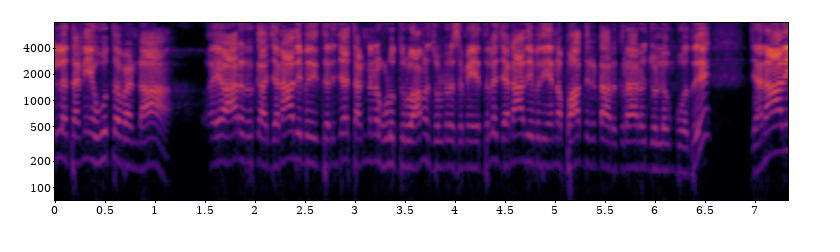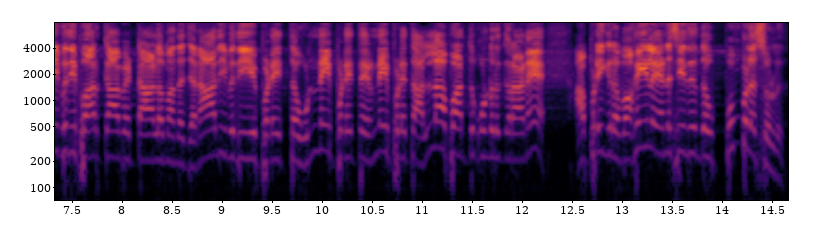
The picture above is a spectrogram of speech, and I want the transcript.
இல்ல தண்ணியை ஊத்த வேண்டாம். யார் இருக்கா ஜனாதிபதி தெரிஞ்சா தண்டனை கொடுத்துருவாங்கன்னு சொல்ற சமயத்துல ஜனாதிபதி என்ன பார்த்துக்கிட்டா இருக்கிறாருன்னு சொல்லும் போது ஜனாதிபதி பார்க்காவிட்டாலும் அந்த ஜனாதிபதியை படைத்த உன்னை படைத்த என்னை படைத்த அல்லாஹ் பார்த்து கொண்டிருக்கிறானே அப்படிங்கிற வகையில என்ன செய்யுது இந்த பொம்பளை சொல்லுது.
